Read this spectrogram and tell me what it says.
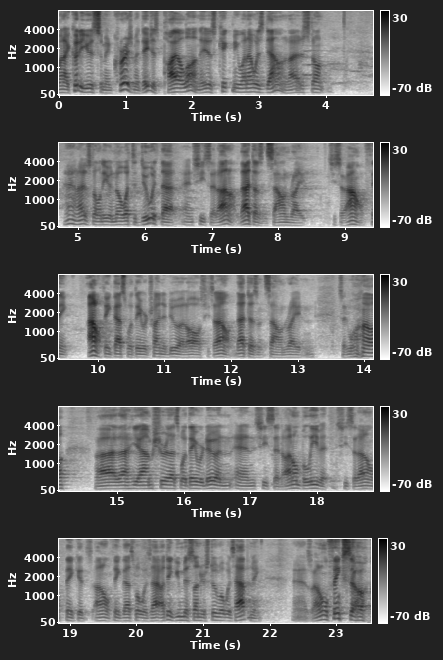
when I could have used some encouragement, they just pile on. They just kicked me when I was down, and I just don't, man, I just don't even know what to do with that. And she said, I don't, that doesn't sound right. She said, I don't think, I don't think that's what they were trying to do at all. She said, I don't, that doesn't sound right. And I said, well, uh, that, yeah, I'm sure that's what they were doing. And she said, I don't believe it. She said, I don't think it's, I don't think that's what was happening. I think you misunderstood what was happening. And I said, I don't think so.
